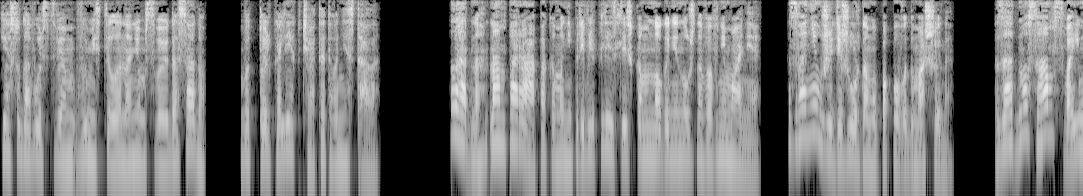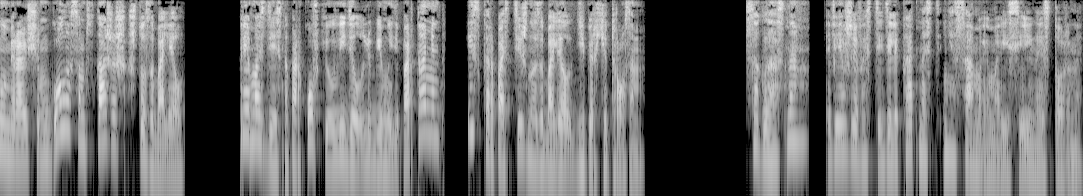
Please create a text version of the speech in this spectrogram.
Я с удовольствием выместила на нем свою досаду, вот только легче от этого не стало. «Ладно, нам пора, пока мы не привлекли слишком много ненужного внимания. Звони уже дежурному по поводу машины. Заодно сам своим умирающим голосом скажешь, что заболел. Прямо здесь, на парковке, увидел любимый департамент и скоропостижно заболел гиперхитрозом». Согласна, вежливость и деликатность не самые мои сильные стороны.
